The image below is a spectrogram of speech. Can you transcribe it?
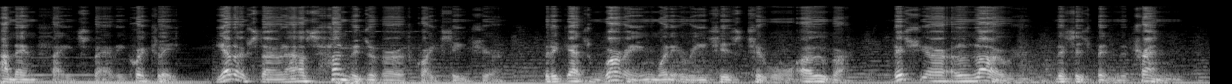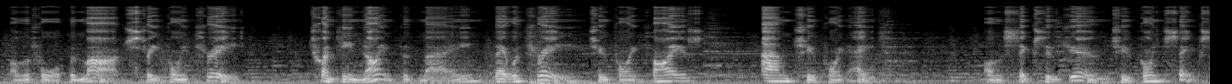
and then fades fairly quickly. Yellowstone has hundreds of earthquakes each year, but it gets worrying when it reaches two or over. This year alone, this has been the trend. On the 4th of March, 3.3. 29th of May, there were three 2.5s and 2.8 on the 6th of June 2.6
